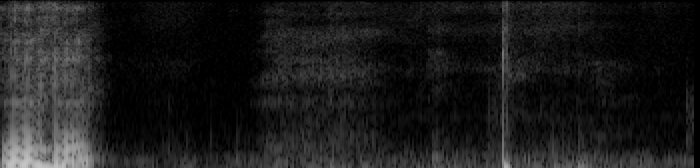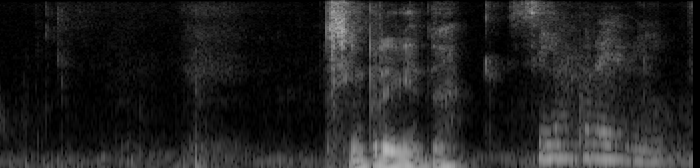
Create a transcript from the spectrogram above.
Угу. Всім привіт, да? Всем привет.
